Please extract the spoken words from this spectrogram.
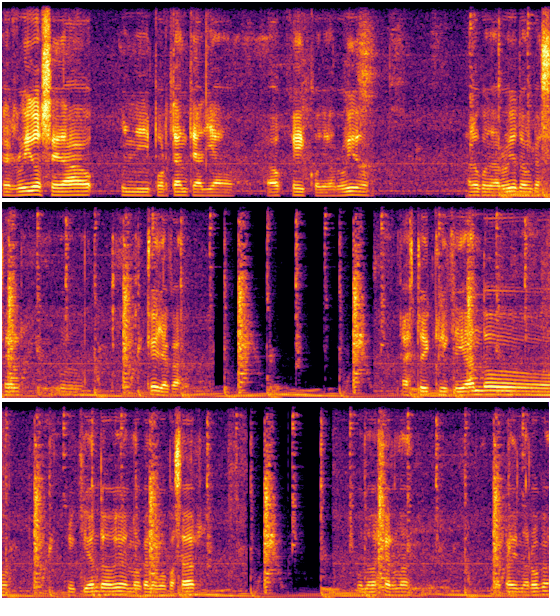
El ruido se da un importante aliado. Ah, ok, con el ruido. Algo con el ruido tengo que hacer. Mm, ¿Qué hay acá? Estoy cliqueando. Cliqueando a ver, no acá no puedo pasar. Bueno, a Germán acá hay una roca.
